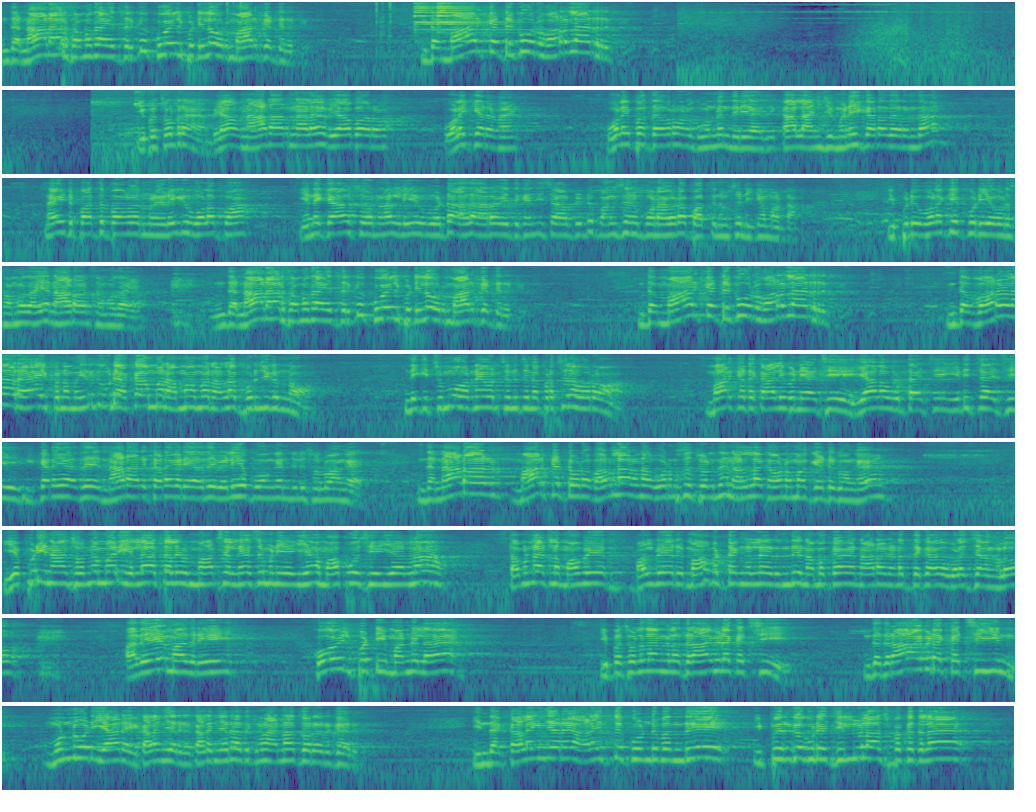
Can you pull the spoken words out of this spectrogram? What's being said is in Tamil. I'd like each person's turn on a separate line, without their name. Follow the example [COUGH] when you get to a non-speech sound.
இந்த நாடார் சமுதாயத்திற்கு கோயில்பட்டியில் ஒரு மார்க்கெட் இருக்கு. இந்த மார்க்கெட்டுக்கு ஒரு வரலாறு இருக்கு. இப்ப சொல்றேன் வியா நாடார்னால வியாபாரம் உழைக்கிறவன் உழைப்பை தவிர உனக்கு ஒன்றும் தெரியாது. காலை அஞ்சு மணிக்கு கடை திறந்தா நைட்டு பத்து பதினோரு மணி வரைக்கும் உழைப்பான். என்னைக்காவது ஒரு நாள் லீவு போட்டு அதை அரை வயது கஞ்சி சாப்பிட்டுட்டு ஃபங்க்ஷனுக்கு போனால் கூட பத்து நிமிஷம் நிற்க மாட்டான். இப்படி உழைக்கக்கூடிய ஒரு சமுதாயம் நாடார் சமுதாயம். இந்த நாடார் சமுதாயத்திற்கு கோயில்பட்டியில் ஒரு மார்க்கெட் இருக்கு. இந்த மார்க்கெட்டுக்கு ஒரு வரலாறு இருக்குது இந்த வரலாறை இப்போ நம்ம இருக்கக்கூடிய அக்கா மாதிரி அம்மா மாதிரி நல்லா புரிஞ்சுக்கணும். இன்னைக்கு சும்மா உடனே ஒரு சின்ன சின்ன பிரச்சனை வரும். மார்க்கெட்டை காலி பண்ணியாச்சு ஏழை விட்டாச்சு இடிச்சாச்சு இங்கே கிடையாது நாடார் கடை கிடையாது வெளியே போங்கன்னு சொல்லி சொல்லுவாங்க. இந்த நாடார் மார்க்கெட்டோட வரலாறு நான் ஒரு நிமிஷம் சொல்லுது நல்லா கவனமாக கேட்டுக்கோங்க. எப்படி நான் சொன்ன மாதிரி எல்லா தலைவர் மார்ஷல் நேசமணி ஐயா மாப்போசி ஐயாலாம் தமிழ்நாட்டில் மவே பல்வேறு மாவட்டங்களில் இருந்து நமக்காக நாடா இனத்துக்காக உழைச்சாங்களோ அதே மாதிரி கோவில்பட்டி மண்ணில் இப்போ சொல்லுதாங்களே திராவிட கட்சி. இந்த திராவிட கட்சியின் முன்னோடி யாரு? கலைஞர். கலைஞர் அதுக்கு முன்னாடி அண்ணாதுரை இருக்காரு. இந்த கலைஞரை அழைத்து கொண்டு வந்து இப்போ இருக்கக்கூடிய ஜில்விலாஸ் பக்கத்தில்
